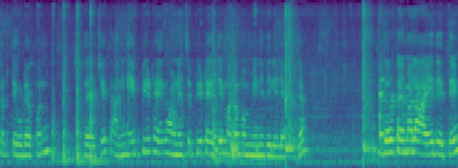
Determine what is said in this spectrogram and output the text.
तर तेवढे आपण घ्यायचे आणि हे पीठ आहे घावण्याचं पीठ आहे ते मला मम्मीने दिलेलं आहे माझ्या. जर टायमाला आई देते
